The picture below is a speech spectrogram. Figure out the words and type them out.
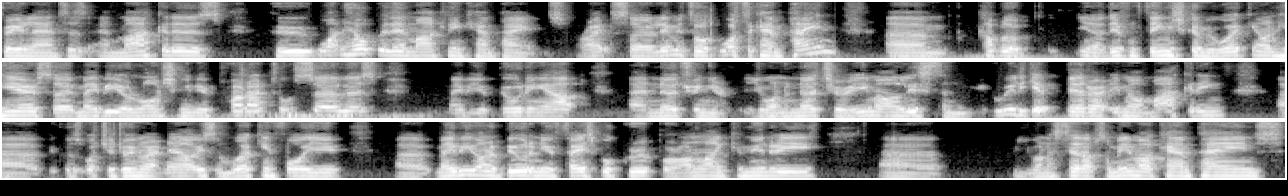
freelancers, and marketers who want help with their marketing campaigns, right? So let me talk. What's a campaign? A um, couple of you know different things you can be working on here. So maybe you're launching a new product or service. Maybe you're building out and nurturing your. You want to nurture your email list and really get better at email marketing uh, because what you're doing right now isn't working for you. Uh, maybe you want to build a new Facebook group or online community. Uh, you want to set up some email campaigns.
